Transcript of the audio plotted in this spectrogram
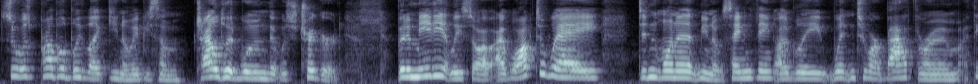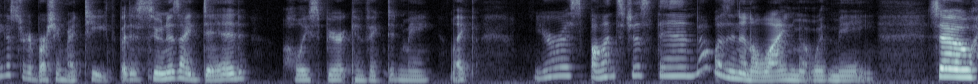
So it was probably like, you know, maybe some childhood wound that was triggered. But immediately, so I walked away, didn't want to, you know, say anything ugly, went into our bathroom. I think I started brushing my teeth. But as soon as I did, Holy Spirit convicted me. Like, your response just then, that wasn't in alignment with me. So,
